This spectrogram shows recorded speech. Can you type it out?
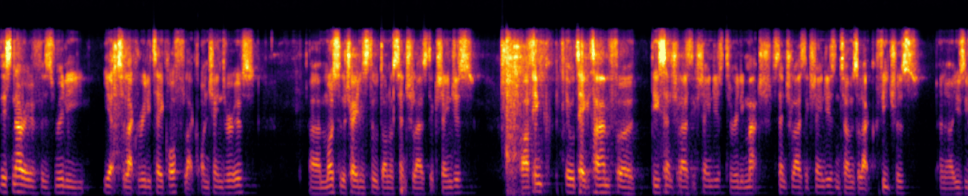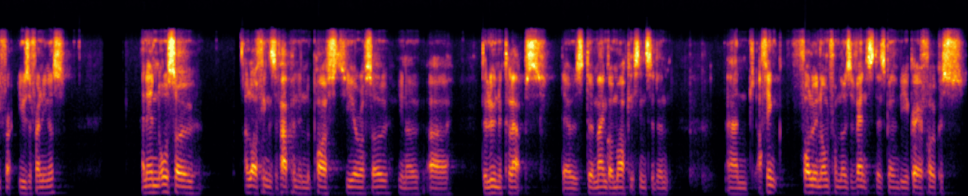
this narrative is really yet to like really take off, like on-chain derivatives. Um, most of the trading is still done on centralized exchanges. But I think it will take time for decentralized exchanges to really match centralized exchanges in terms of like features and uh, user friendliness. And then also a lot of things have happened in the past year or so. You know, uh, the Luna collapse, there was the Mango Markets incident, and I think following on from those events, there's going to be a greater focus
